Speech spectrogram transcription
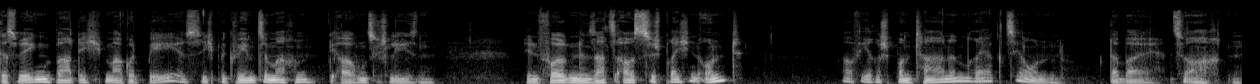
Deswegen bat ich Margot B., es sich bequem zu machen, die Augen zu schließen, den folgenden Satz auszusprechen und auf ihre spontanen Reaktionen dabei zu achten.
